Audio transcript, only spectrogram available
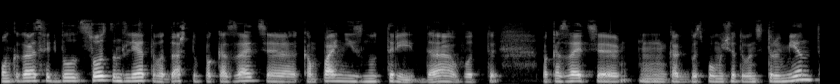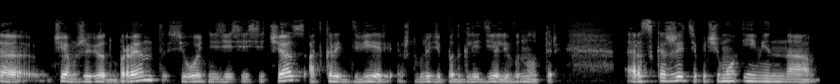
он как раз ведь был создан для этого, да, чтобы показать э, компании изнутри, да, вот показать э, как бы с помощью этого инструмента, чем живет бренд сегодня, здесь и сейчас, открыть дверь, чтобы люди подглядели внутрь. Расскажите, почему именно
